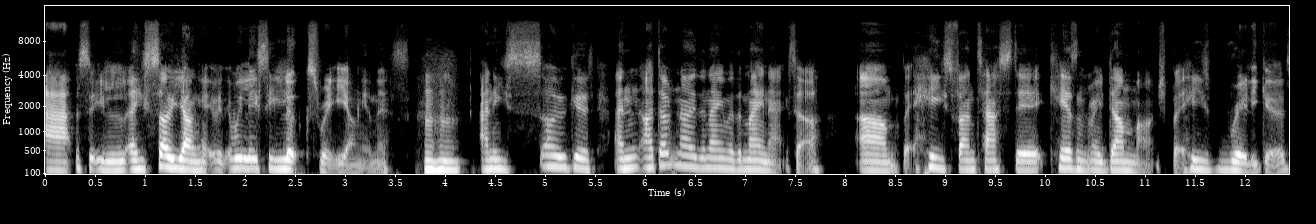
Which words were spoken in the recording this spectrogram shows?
absolutely he's so young. At least he looks really young in this Mhm. and he's so good. And I don't know the name of the main actor, um, but he's fantastic. He hasn't really done much, but he's really good.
